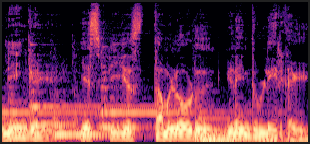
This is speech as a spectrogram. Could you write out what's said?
நீங்கள் எஸ்பிஎஸ் தமிழோடு இணைந்துள்ளீர்கள்.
